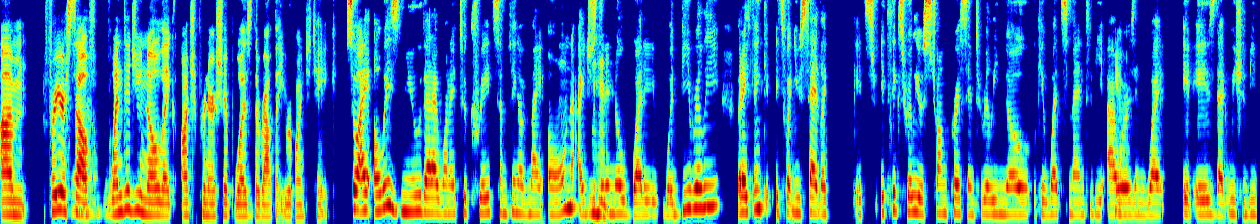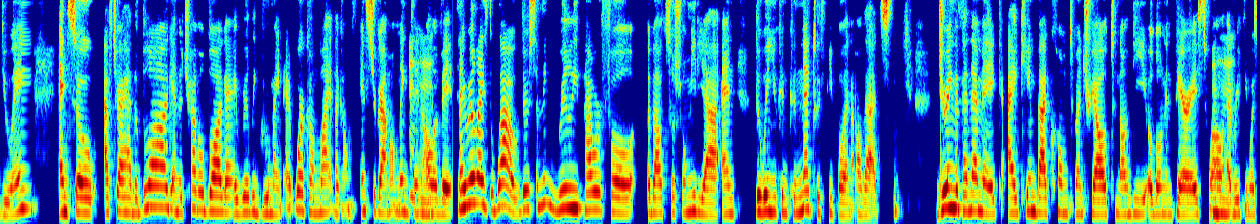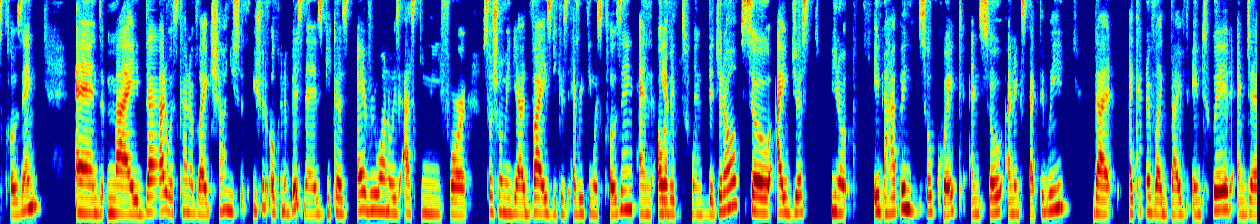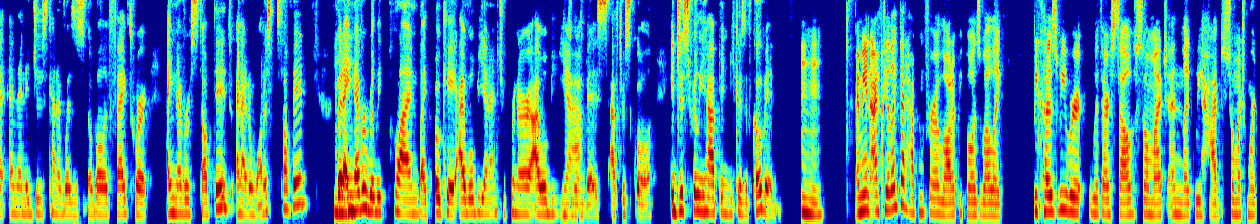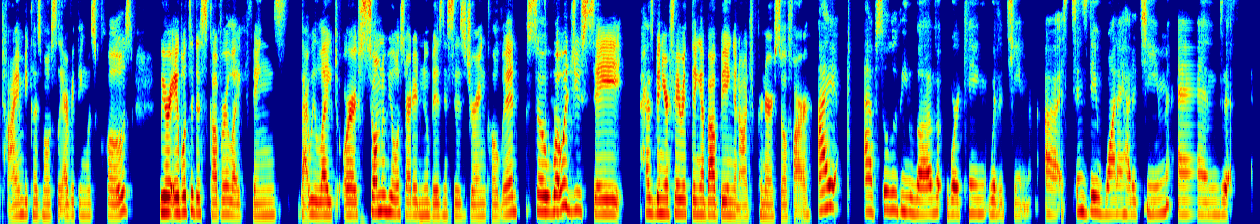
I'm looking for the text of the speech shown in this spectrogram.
Um, for yourself, Yeah. when did you know like entrepreneurship was the route that you were going to take? So I always knew that I wanted to create something of my own. I just Mhm. didn't know what it would be really. But I think it's what you said, like it's it takes really a strong person to really know okay what's meant to be ours and what it is that we should be doing. And so after I had the blog and the travel blog, I really grew my network online, like on Instagram, on LinkedIn, all of it. And I realized, wow, there's something really powerful about social media and the way you can connect with people and all that. During the pandemic, I came back home to Montreal to not be alone in Paris while Mhm. everything was closing. And my dad was kind of like, Sean, you should you should open a business because everyone was asking me for social media advice because everything was closing and all of it went digital. So I just, you know, it happened so quick and so unexpectedly that I kind of like dived into it and and then it just kind of was a snowball effect where I never stopped it and I don't want to stop it but I Mhm. never really planned like, okay, I will be an entrepreneur. I will be Yeah. doing this after school. It just really happened because of COVID. Mhm. I mean, I feel like that happened for a lot of people as well. Like because we were with ourselves so much and like we had so much more time because mostly everything was closed, we were able to discover like things that we liked or so many people started new businesses during COVID. So what would you say has been your favorite thing about being an entrepreneur so far? I absolutely love working with a team. Uh, since day one, I had a team, and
